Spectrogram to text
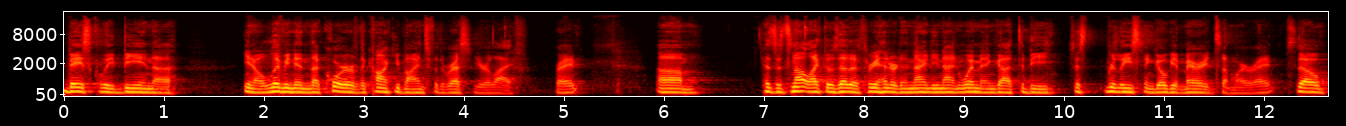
basically being a, you know, living in the quarter of the concubines for the rest of your life, right? Um, because it's not like those other 399 women got to be just released and go get married somewhere, right? So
